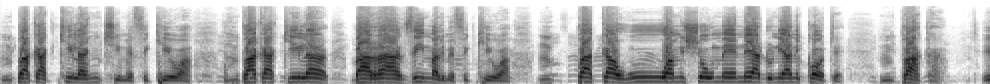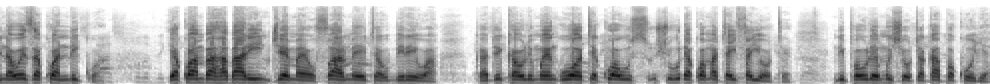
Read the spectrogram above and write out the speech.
mpaka kila nchi imefikiwa, mpaka kila bara zima limefikiwa, mpaka huu uamsho umeenea duniani kote, mpaka inaweza kuandikwa ya kwamba habari njema ya ufalme itahubiriwa katika ulimwengu wote kuwa ushuhuda kwa mataifa yote, ndipo ule mwisho utakapokuja.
